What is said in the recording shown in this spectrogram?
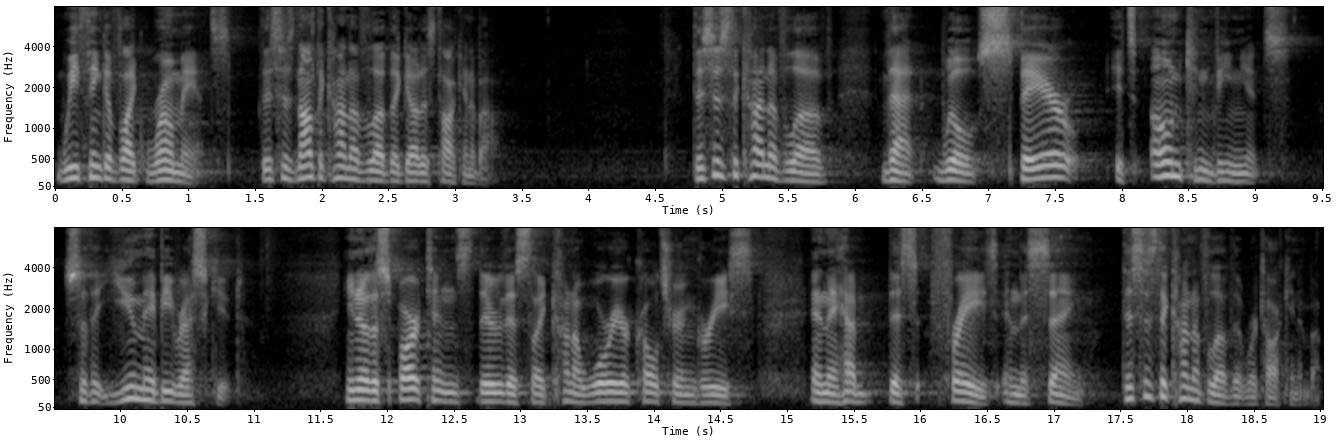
We think of like romance. This is not the kind of love that God is talking about. This is the kind of love that will spare its own convenience so that you may be rescued. You know, the Spartans, they're this like kind of warrior culture in Greece, and they had this phrase and this saying. This is the kind of love that we're talking about.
